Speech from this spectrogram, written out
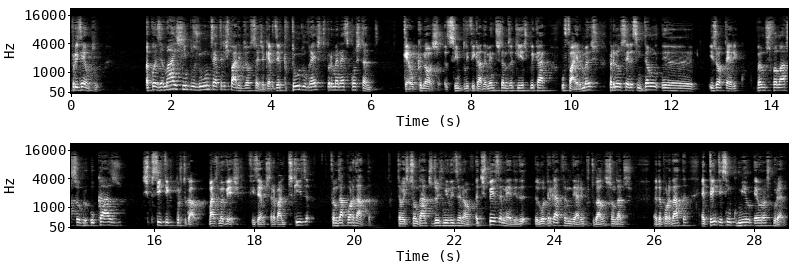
por exemplo, a coisa mais simples do mundo é ceteris paribus, ou seja, quer dizer que tudo o resto permanece constante, que é o que nós, simplificadamente, estamos aqui a explicar o FIRE, mas para não ser assim tão eh, esotérico, vamos falar sobre o caso específico de Portugal. Mais uma vez, fizemos trabalho de pesquisa, fomos à Pordata. Então, estes são dados de 2019. A despesa média de- do agregado familiar em Portugal, são dados eh, da Pordata, é 35 mil euros por ano.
